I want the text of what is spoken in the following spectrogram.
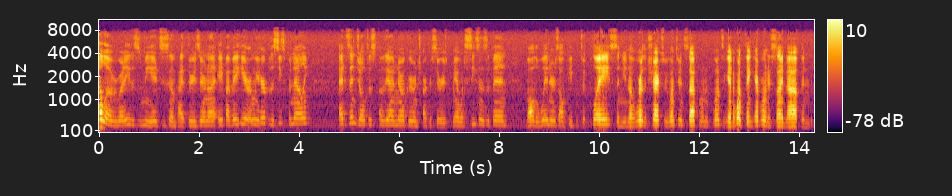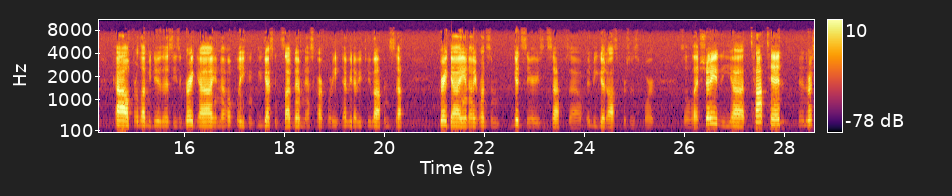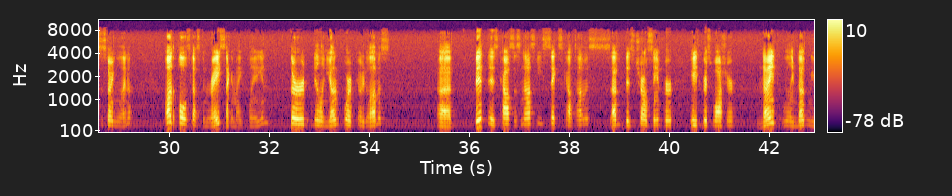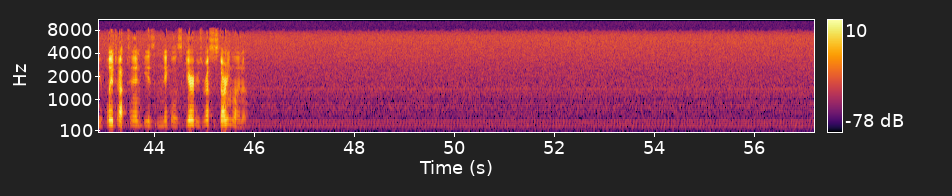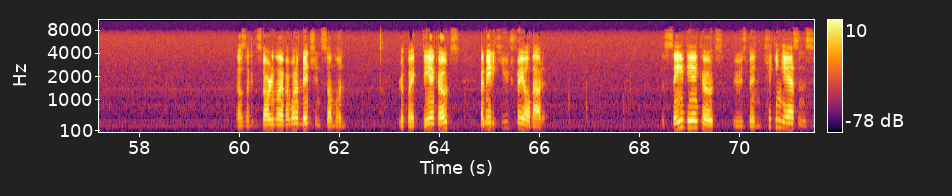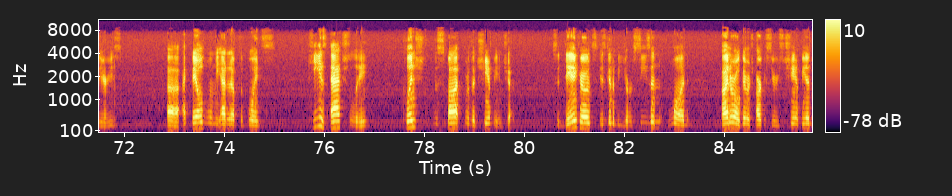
Hello, everybody. This is me, 8675309-858 here, and we're here for the season finale at Zen of the Iron Neural Grinch Arca series. Man, what a season has been? All the winners, all the people took place, and you know where the tracks we went to and stuff. Once again, I want to thank everyone who signed up and Kyle for letting me do this. He's a great guy, and uh, hopefully you, can, you guys can sub him NASCAR 48 WW2 up and stuff. Great guy, you know he runs some good series and stuff, so it'd be good also for some support. So let's show you the uh, top 10 and the rest of the starting lineup. On the polls, Dustin Ray, second Mike Flanagan, third Dylan Young, fourth Cody Lamas, uh, fifth is Kyle Sosnowski, sixth Kyle Thomas, seventh is Charles Sanford, eighth Chris Washer, ninth William Duncan, who played top ten, is Nicholas Garrett, who's the rest of the starting lineup. Now let's look at the starting lineup. I want to mention someone real quick. Dan Coates. I made a huge fail about it. The same Dan Coates who's been kicking ass in the series. Uh, I failed when we added up the points. He has actually clinched the spot for the championship. So Dan Coates is going to be your season one Inaural Goodwrench Arca Series champion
